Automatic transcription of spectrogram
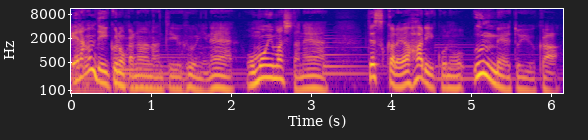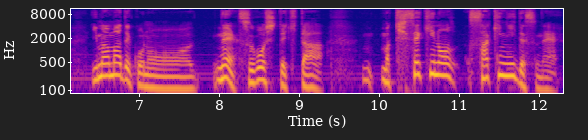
選んでいくのかななんていうふうにね、思いましたね。ですからやはりこの運命というか、今までこのね、過ごしてきた、まあ、奇跡の先にですね、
